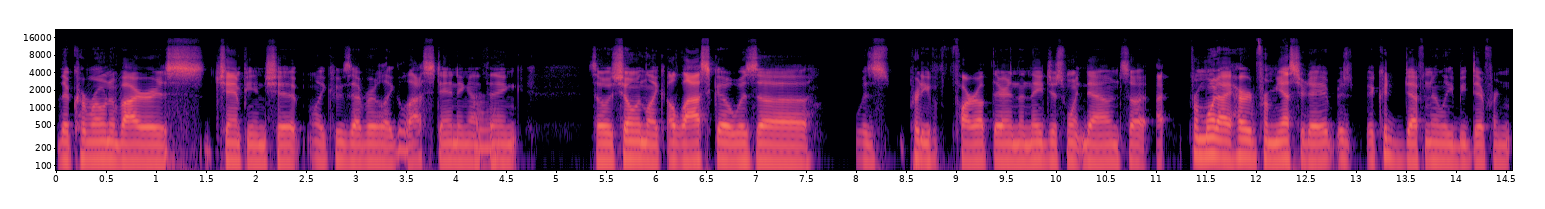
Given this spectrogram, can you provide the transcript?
the coronavirus championship? Like who's ever like last standing? I Mm. think. So it's showing like Alaska was uh was pretty far up there, and then they just went down. So I, from what I heard from yesterday, it, it could definitely be different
